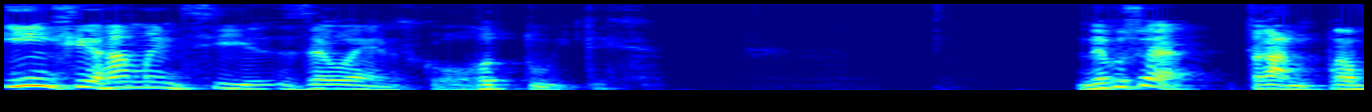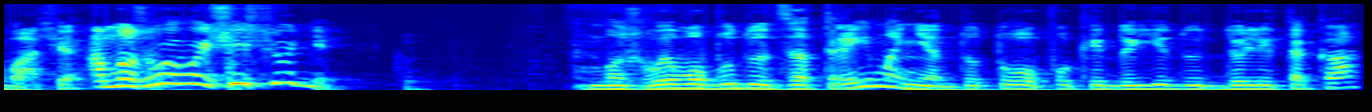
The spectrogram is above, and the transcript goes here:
інші гаманці Зеленського, готуйтесь. Невже Трамп пробачить? А можливо, ще сьогодні? Можливо, будуть затримання до того, поки доїдуть до літака.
